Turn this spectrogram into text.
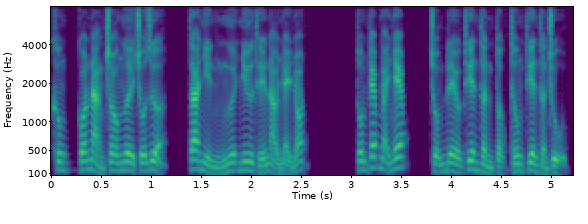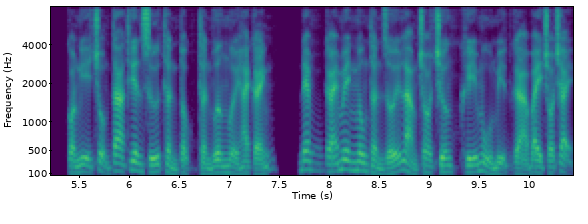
không có nàng cho ngươi chỗ dựa, ta nhìn ngươi như thế nào nhảy nhót tôn tép ngại nhép, trộm đều thiên thần tộc thông thiên thần trụ, còn nghĩ trộm ta thiên sứ thần tộc thần vương mười hai cánh, đem cái mênh ngông thần giới làm cho trướng khí mù mịt gà bay chó chạy.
